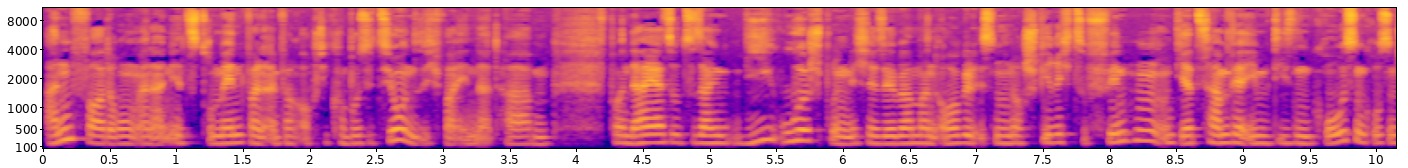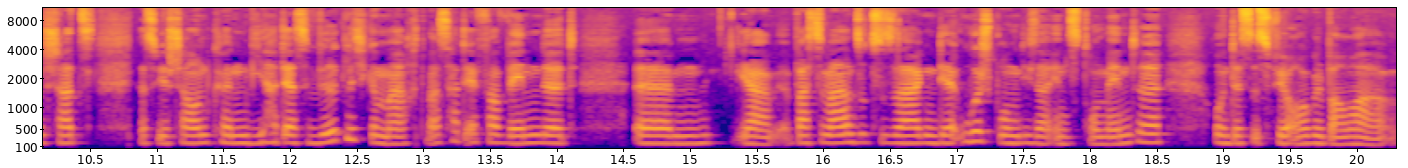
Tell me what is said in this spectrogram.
Anforderungen an ein Instrument, weil einfach auch die Kompositionen sich verändert haben. Von daher sozusagen die ursprüngliche Silbermann-Orgel ist nur noch schwierig zu finden. Und jetzt haben wir eben diesen großen, großen Schatz, dass wir schauen können, wie hat er es wirklich gemacht? Was hat er verwendet? Ähm, ja, was war sozusagen der Ursprung dieser Instrumente? Und das ist für Orgelbauer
